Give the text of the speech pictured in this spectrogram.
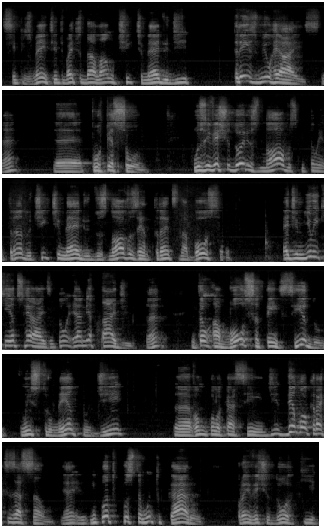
simplesmente, ele vai te dar lá um ticket médio de 3 mil reais né, é, por pessoa. Os investidores novos que estão entrando, o ticket médio dos novos entrantes na bolsa é de R$ 1.500, então é a metade. Né? Então, a bolsa tem sido um instrumento de, uh, vamos colocar assim, de democratização. Né? Enquanto custa muito caro para o investidor que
